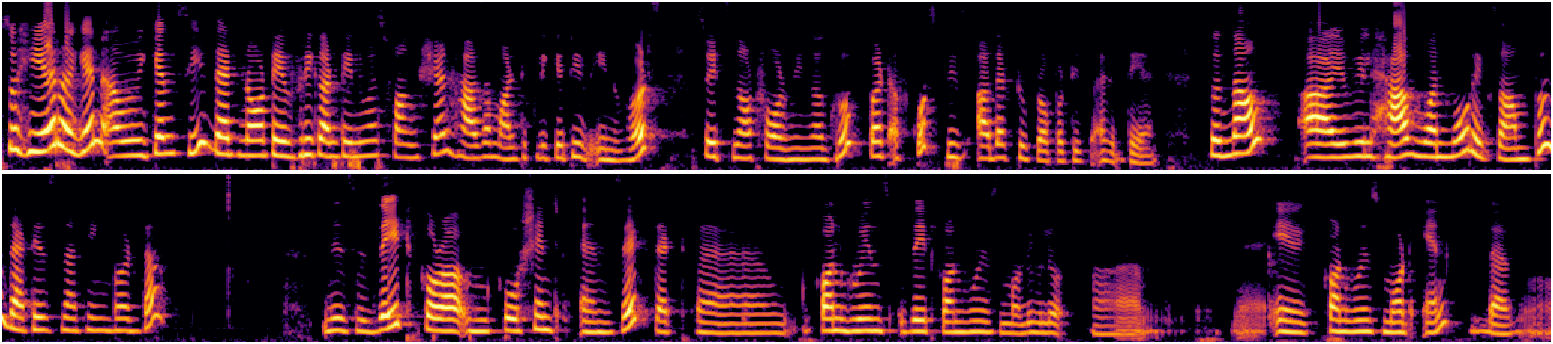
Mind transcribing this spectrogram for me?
So, here again uh, we can see that not every continuous function has a multiplicative inverse. So, it is not forming a group, but of course, these other two properties are there. So, now I will have one more example that is nothing but the this z um, quotient n z that uh, congruence z congruence modulo uh, a congruence mod n the uh,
